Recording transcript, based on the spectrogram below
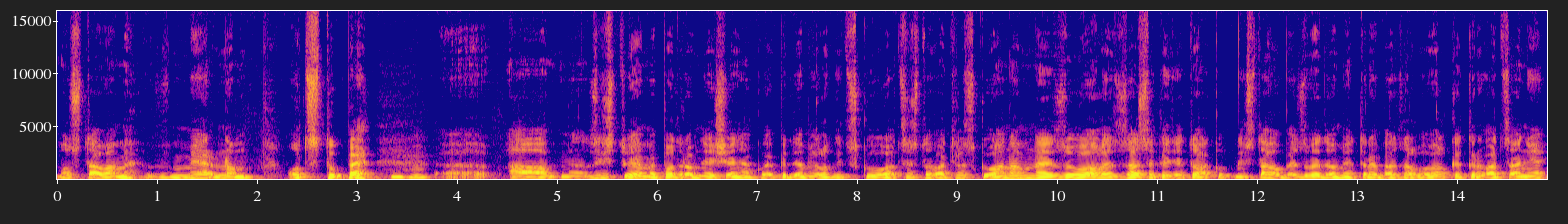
ostávame v miernom odstupe mm-hmm. a zistujeme podrobnejšie nejakú epidemiologickú a cestovateľskú anamnézu, ale zase, keď je to akutný stav bezvedomie, treba alebo veľké krvácanie,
